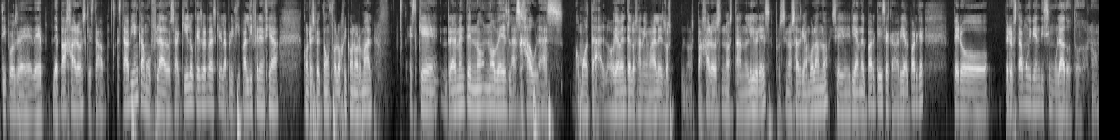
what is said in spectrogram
tipos de, pájaros que está, está bien camuflado. aquí lo que es verdad es que la principal diferencia con respecto a un zoológico normal es que realmente no, no ves las jaulas como tal. Obviamente los animales, los, los pájaros no están libres, pues si no saldrían volando, se irían del parque y se acabaría el parque, pero, pero está muy bien disimulado todo, ¿no?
